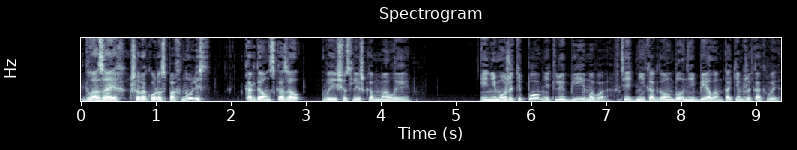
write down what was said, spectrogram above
Глаза их широко распахнулись, когда он сказал «Вы еще слишком малы и не можете помнить любимого в те дни, когда он был не белым, таким же, как вы.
